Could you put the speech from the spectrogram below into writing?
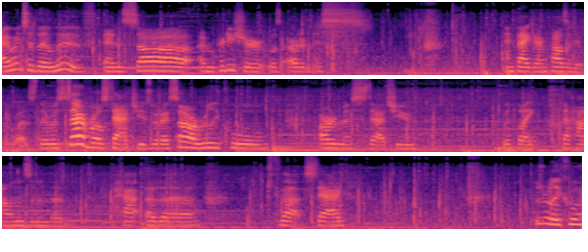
I went to the Louvre and saw, I'm pretty sure it was Artemis. In fact, I'm positive it was. There was several statues, but I saw a really cool Artemis statue with like the hounds and the hat of uh, the flat stag. It was really cool.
